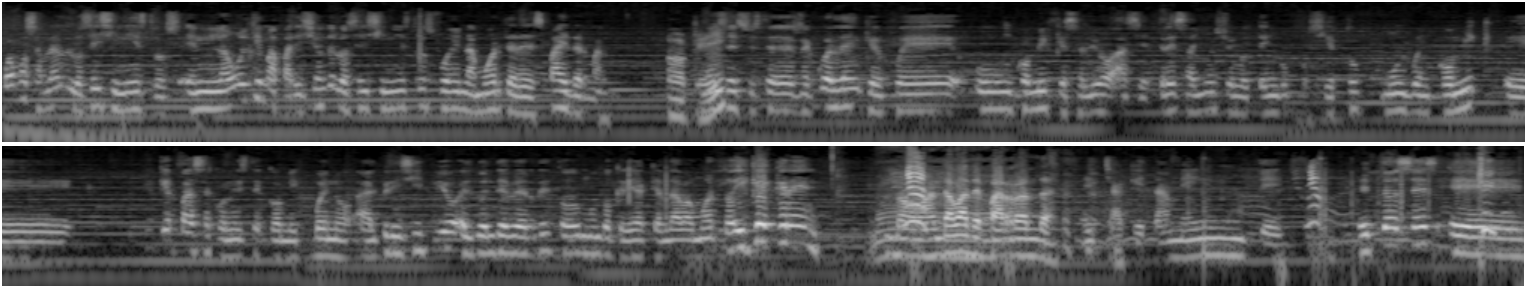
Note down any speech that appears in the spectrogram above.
vamos a hablar de los seis siniestros. En la última aparición de los seis siniestros fue en la muerte de Spider-Man. Ok. No sé si ustedes recuerden que fue un cómic que salió hace tres años, yo lo tengo por cierto, muy buen cómic. Eh, ¿Qué pasa con este cómic? Bueno, al principio el Duende Verde, todo el mundo creía que andaba muerto. ¿Y qué creen? No, andaba de parranda. Chaquetamente. Entonces, eh,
